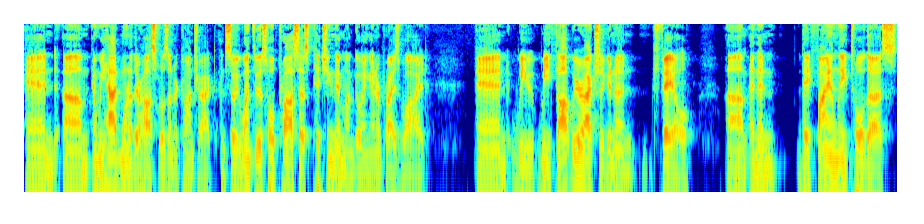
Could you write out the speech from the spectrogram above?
and um, and we had one of their hospitals under contract, and so we went through this whole process pitching them on going enterprise wide, and we we thought we were actually going to fail, um, and then they finally told us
